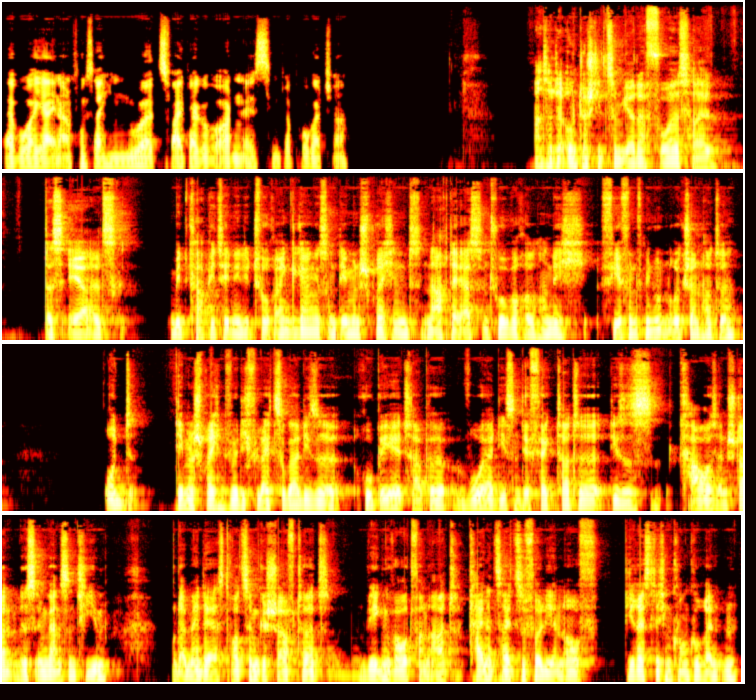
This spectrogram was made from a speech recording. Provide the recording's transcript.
äh, wo er ja in Anführungszeichen nur Zweiter geworden ist hinter Pogacar? Also der Unterschied zum Jahr davor ist halt, dass er als Mitkapitän in die Tour reingegangen ist und dementsprechend nach der ersten Tourwoche noch nicht vier, fünf Minuten Rückstand hatte. Und Dementsprechend würde ich vielleicht sogar diese Roubaix-Etappe, wo er diesen Defekt hatte, dieses Chaos entstanden ist im ganzen Team und am Ende er es trotzdem geschafft hat, wegen Wout van Art keine Zeit zu verlieren auf die restlichen Konkurrenten,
